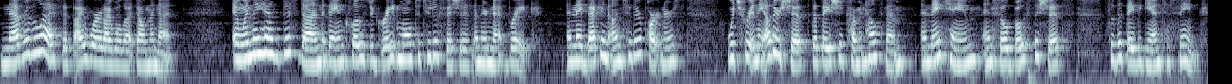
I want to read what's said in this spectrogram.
Nevertheless, at thy word I will let down the net. And when they had this done, they enclosed a great multitude of fishes, and their net brake. And they beckoned unto their partners, which were in the other ship, that they should come and help them. And they came and filled both the ships, so that they began to sink.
